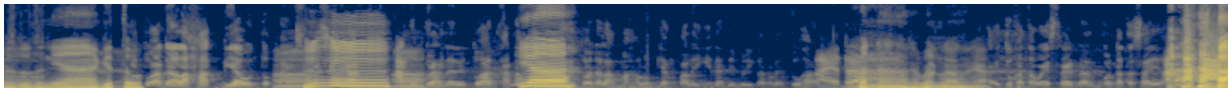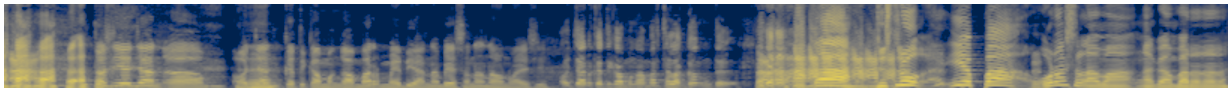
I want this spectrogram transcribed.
tentunya gitu. Itu adalah hak dia untuk Ah. mengekspresikan Mm-mm. anugerah dari Tuhan karena Iya. wanita itu adalah makhluk yang paling indah diberikan oleh Tuhan. Ada. Benar, benar. Benarnya. Itu kata Wes Renner bukan kata saya. Terus ya Jan, eh, Ojan ketika menggambar mediana biasanya naon wae sih? Ojan ketika menggambar celegeng teu. Nah, justru iya Pak, orang selama ngagambar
